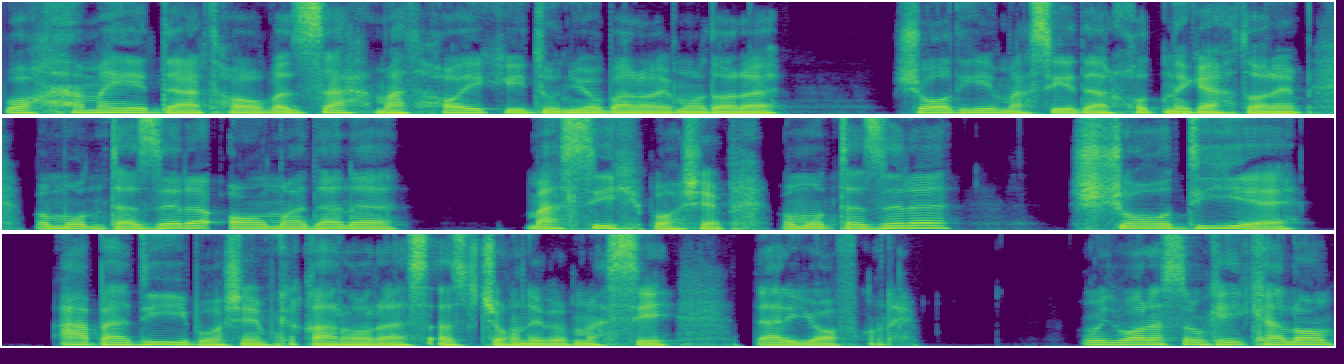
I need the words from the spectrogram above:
با همه دردها و زحمت هایی که دنیا برای ما داره شادی مسیح در خود نگه داریم و منتظر آمدن مسیح باشیم و منتظر شادی ابدی باشیم که قرار است از جانب مسیح دریافت کنیم. امیدوار هستم که این کلام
